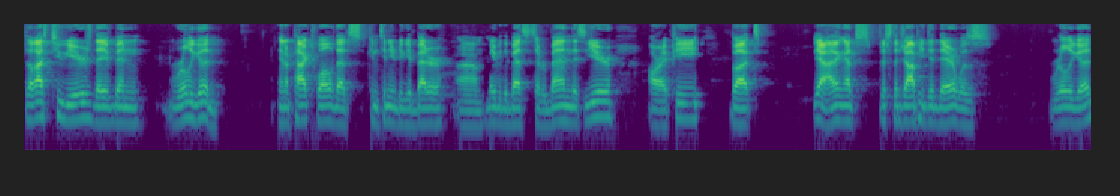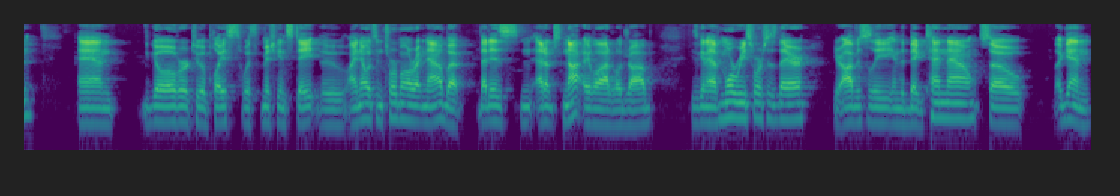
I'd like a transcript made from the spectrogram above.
for the last two years, they've been really good in a Pac 12 that's continued to get better. Um, maybe the best it's ever been this year. RIP. But yeah, I think that's just the job he did there was really good. And go over to a place with Michigan State, who I know it's in turmoil right now, but that is it's not a lateral job. He's going to have more resources there. You're obviously in the Big Ten now, so again,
